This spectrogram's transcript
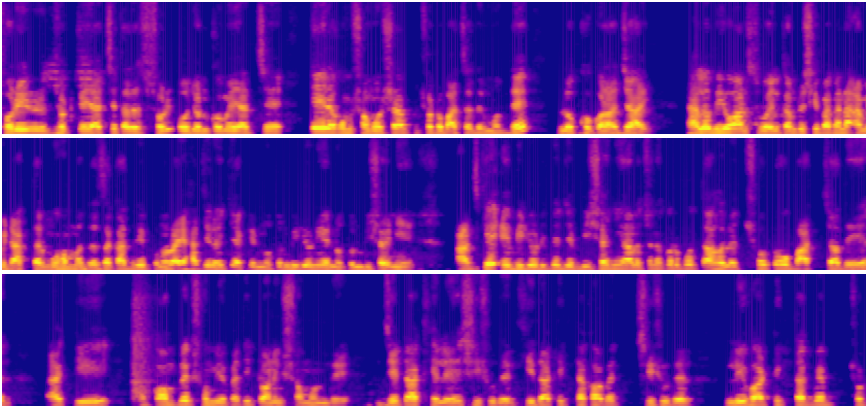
শরীর ঝটকে যাচ্ছে, তাদের শরীর ওজন কমে যাচ্ছে। এইরকম সমস্যা ছোট বাচ্চাদের মধ্যে লক্ষ্য করা যায়। হ্যালো ভিউয়ার্স ওয়েলকাম টু শিপাখানা আমি ডাক্তার মোহাম্মদ রাজা কাদরি। পুনরায় হাজির হয়েছি একটি নতুন ভিডিও নিয়ে, নতুন বিষয় নিয়ে। আজকে এই ভিডিওটিতে যে বিষয় নিয়ে আলোচনা করব তা হলো ছোট বাচ্চাদের একটি কমপ্লেক্স হোমিওপ্যাথি টনিক সম্বন্ধে, যেটা খেলে শিশুদের খিদা ঠিকঠাক হবে, শিশুদের লিভার ঠিক থাকবে, ছোট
